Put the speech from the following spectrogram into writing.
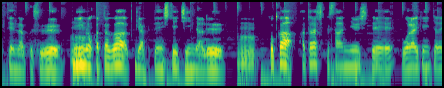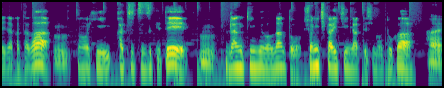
転落する、うん2位の方が逆転して1位になるうん。とか、新しく参入してご来店いただいた方が、うん。その日勝ち続けて、うん。ランキングのなんと初日から1位になってしまうとか、はい。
